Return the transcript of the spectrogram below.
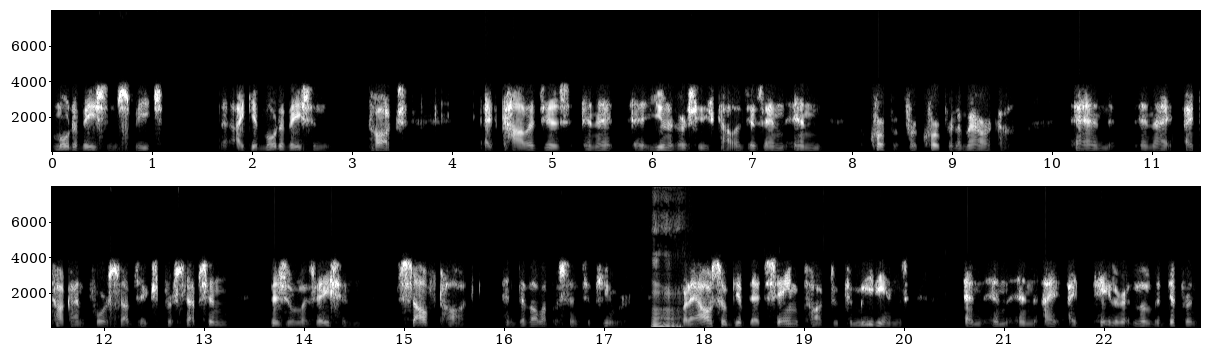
motivation speech. I give motivation talks at colleges and at, at universities, colleges, and and corporate for corporate America, and and I, I talk on four subjects: perception, visualization, self-talk, and develop a sense of humor. hmm But I also give that same talk to comedians, and and and I, I tailor it a little bit different.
